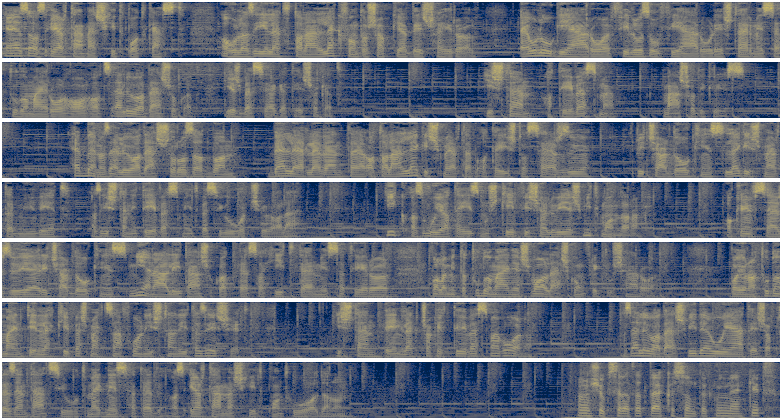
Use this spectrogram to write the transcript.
Ez az Értelmes Hit Podcast, ahol az élet talán legfontosabb kérdéseiről, teológiáról, filozófiáról és természettudományról hallhatsz előadásokat és beszélgetéseket. Isten a téveszme? Második rész. Ebben az előadás sorozatban Beller Levente a talán legismertebb ateista szerző, Richard Dawkins legismertebb művét, az isteni téveszmét veszi górcső alá. Kik az új ateizmus képviselői és mit mondanak? A könyv szerzője Richard Dawkins milyen állításokat tesz a hit természetéről, valamint a tudomány és vallás konfliktusáról? Vajon a tudomány tényleg képes megcáfolni Isten létezését? Isten tényleg csak egy téveszme volna? Az előadás videóját és a prezentációt megnézheted az értelmeshit.hu oldalon. Nagyon sok szeretettel köszöntök mindenkit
